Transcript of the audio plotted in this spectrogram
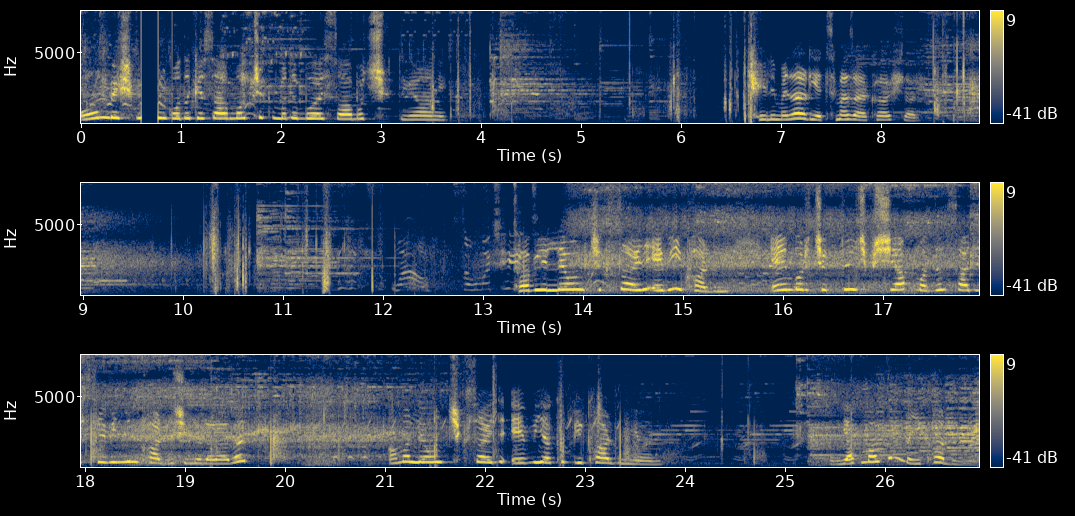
15 bin kupalık hesaba çıkmadı bu hesaba çıktı yani. Kelimeler yetmez arkadaşlar. Tabii Leon çıksaydı evi yıkardım. Amber çıktı hiçbir şey yapmadım. Sadece sevindim kardeşimle beraber. Ama Leon çıksaydı evi yakıp yıkardım yani. yani yakmazdım da yıkardım yani.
